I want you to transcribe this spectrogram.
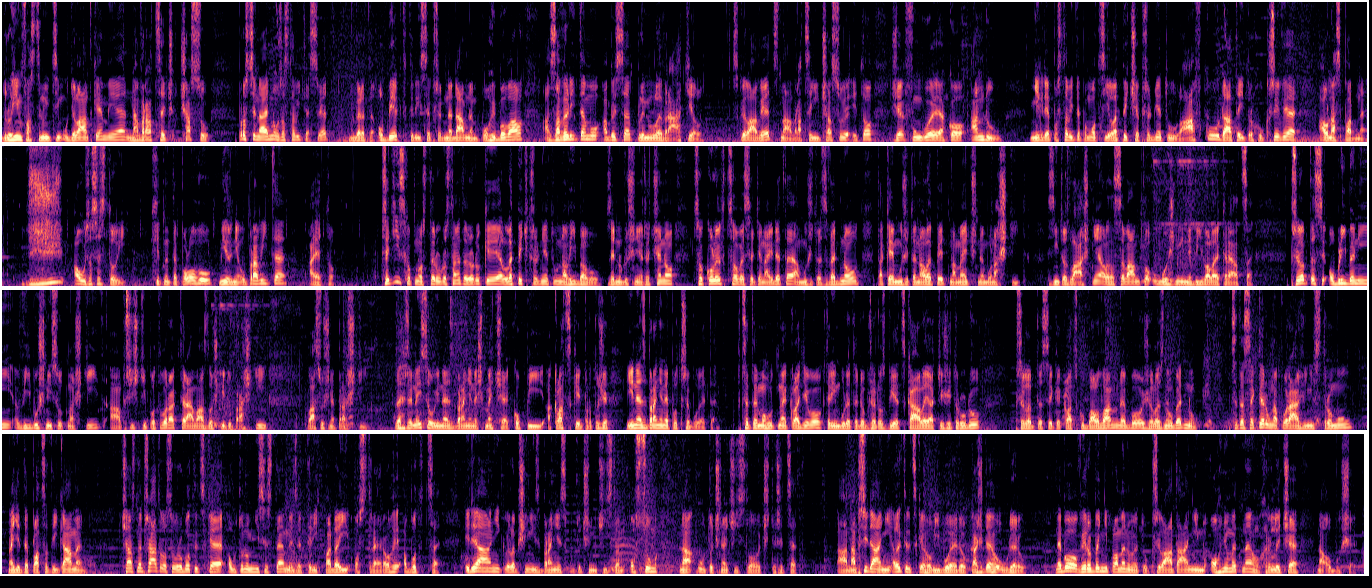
Druhým fascinujícím udělátkem je navraceč času. Prostě najednou zastavíte svět, vyberete objekt, který se před nedávnem pohyboval a zavelíte mu, aby se plynule vrátil. Skvělá věc na vracení času je i to, že funguje jako undo. Někde postavíte pomocí lepiče předmětů lávku, dáte ji trochu křivě a ona spadne. Vž, a už zase stojí. Chytnete polohu, mírně upravíte a je to. Třetí schopnost, kterou dostanete do ruky, je lepič předmětů na výbavu. Zjednodušeně řečeno, cokoliv, co ve světě najdete a můžete zvednout, také můžete nalepit na meč nebo na štít. Zní to zvláštně, ale zase vám to umožní nebývalé kreace. Přilepte si oblíbený výbušný sud na štít a příští potvora, která vás do štítu praští, vás už nepraští. Ve hře nejsou jiné zbraně než meče, kopí a klacky, protože jiné zbraně nepotřebujete. Chcete mohutné kladivo, kterým budete dobře rozbíjet skály a těžit rudu? Přilepte si ke klacku balvan nebo železnou bednu. Chcete sekeru na porážení stromů? Najděte placatý kámen. Část nepřátel jsou robotické autonomní systémy, ze kterých padají ostré rohy a bodce. Ideální k vylepšení zbraně s útočným číslem 8 na útočné číslo 40. A na přidání elektrického výboje do každého úderu. Nebo vyrobení plamenometu přilátáním ohňometného chrliče na obušek.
